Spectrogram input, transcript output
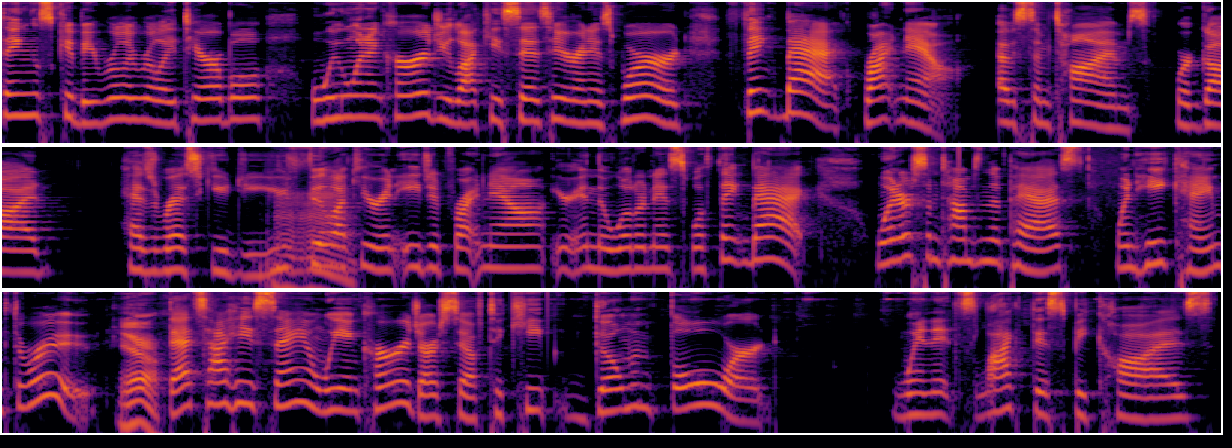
Things could be really, really terrible. Well, we want to encourage you, like He says here in His Word. Think back right now of some times where God has rescued you. You feel like mm-hmm. you're in Egypt right now, you're in the wilderness. Well, think back. When are some times in the past when He came through? Yeah. That's how He's saying we encourage ourselves to keep going forward when it's like this because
